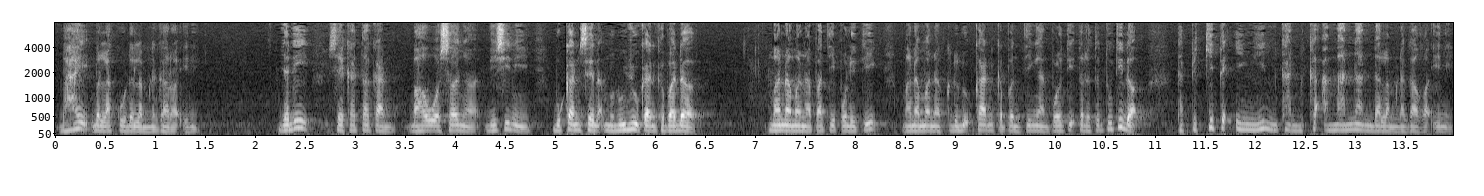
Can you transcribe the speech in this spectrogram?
baik berlaku dalam negara ini. Jadi saya katakan bahawasanya di sini bukan saya nak menunjukkan kepada mana-mana parti politik, mana-mana kedudukan, kepentingan politik tertentu tidak. Tapi kita inginkan keamanan dalam negara ini.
